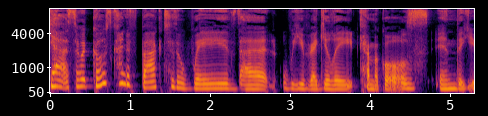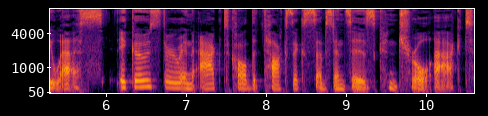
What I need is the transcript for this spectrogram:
Yeah, so it goes kind of back to the way that we regulate chemicals in the US. It goes through an act called the Toxic Substances Control Act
